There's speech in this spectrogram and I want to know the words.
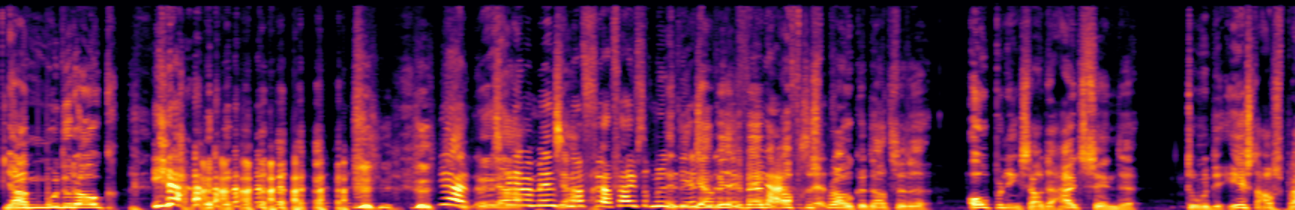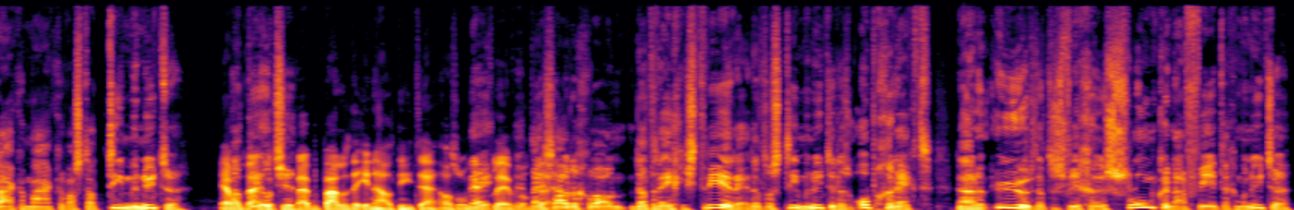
Ja, mijn moeder ook. Ja, misschien Ja, hebben mensen ja. na v- 50 minuten Het- eerste ja, de we, we hebben afgesproken dat we de opening zouden uitzenden. Toen we de eerste afspraken maken, was dat 10 minuten. Ja, want dat wij, wij bepalen de inhoud niet, hè, als Omroep Nee, wij zijn. zouden gewoon dat registreren. En dat was 10 minuten. Dat is opgerekt naar een uur. Dat is weer geslonken naar 40 minuten.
